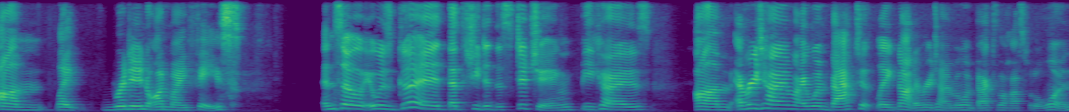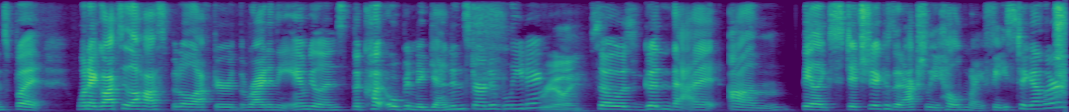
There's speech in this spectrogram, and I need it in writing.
um, like written on my face. And so it was good that she did the stitching because um, every time I went back to like not every time I went back to the hospital once, but when I got to the hospital after the ride in the ambulance, the cut opened again and started bleeding. Really? So it was good that um they like stitched it because it actually held my face together.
